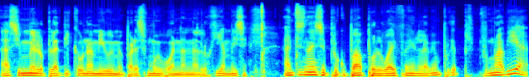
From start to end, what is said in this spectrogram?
Así me lo platica un amigo y me parece muy buena analogía. Me dice, antes nadie se preocupaba por el wifi en el avión porque pues, pues no había.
